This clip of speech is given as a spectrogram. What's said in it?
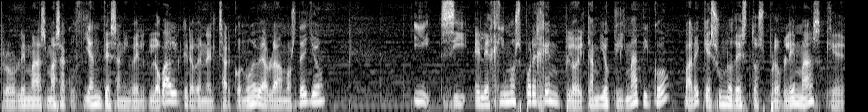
problemas más acuciantes a nivel global, creo que en el Charco 9 hablábamos de ello. Y si elegimos, por ejemplo, el cambio climático, ¿vale? Que es uno de estos problemas que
